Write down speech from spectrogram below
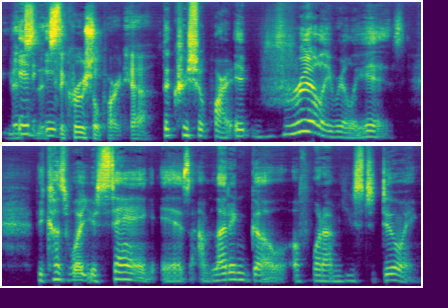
it's, it, it's it, the crucial part, yeah. The crucial part. It really, really is. Because what you're saying is, I'm letting go of what I'm used to doing.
